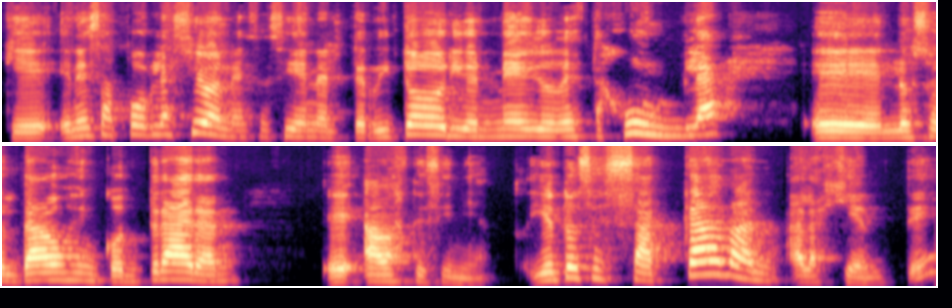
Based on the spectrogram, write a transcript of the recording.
que en esas poblaciones, así en el territorio, en medio de esta jungla, eh, los soldados encontraran eh, abastecimiento. Y entonces sacaban a la gente,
